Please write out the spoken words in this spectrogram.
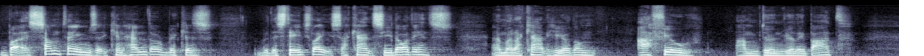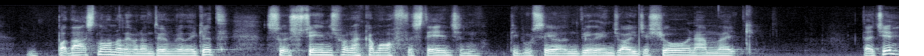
But sometimes it can hinder because with the stage lights, I can't see the audience, and when I can't hear them, I feel I'm doing really bad. But that's normally when I'm doing really good. So it's strange when I come off the stage and people say, I really enjoyed your show, and I'm like, did you?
